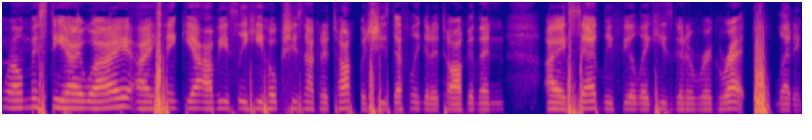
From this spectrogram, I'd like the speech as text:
Well, Miss DIY, I think, yeah, obviously he hopes she's not going to talk, but she's definitely going to talk. And then I sadly feel like he's going to regret letting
